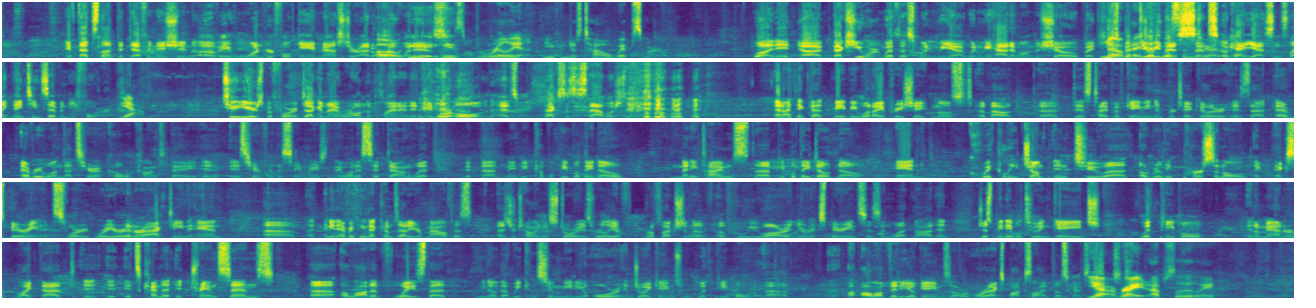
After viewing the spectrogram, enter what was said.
if that's not the definition of a wonderful game master, I don't know Oh, what he, is. he's brilliant. You can just tell whip smart. well, and it, uh, Bex, you weren't with us when we uh, when we had him on the show, but he's No, been but doing this since it, okay, yeah. yeah, since like 1974, Yeah. two years before Doug and I were on the planet, and, and we're old, as Bex has established today. And I think that may be what I appreciate most about uh, this type of gaming in particular is that ev- everyone that's here at KoboldCon today is, is here for the same reason. They want to sit down with uh, maybe a couple people they know, many times uh, people they don't know, and quickly jump into uh, a really personal e- experience where, where you're interacting and uh, I mean everything that comes out of your mouth as as you're telling a story is really a f- reflection of, of who you are and your experiences and whatnot and just being able to engage with people in a manner like that it, it, it's kind of it transcends uh, a lot of ways that you know that we consume media or enjoy games with, with people uh, a a la video games or, or Xbox Live those kinds of things. Yeah, right. Absolutely.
